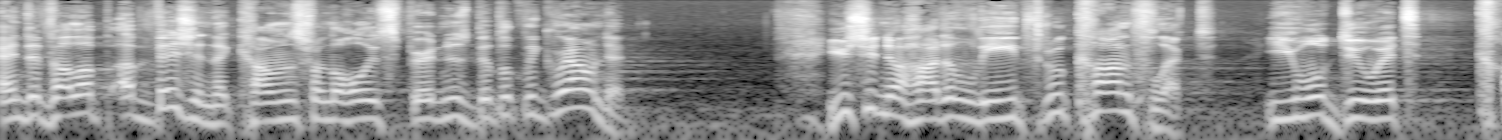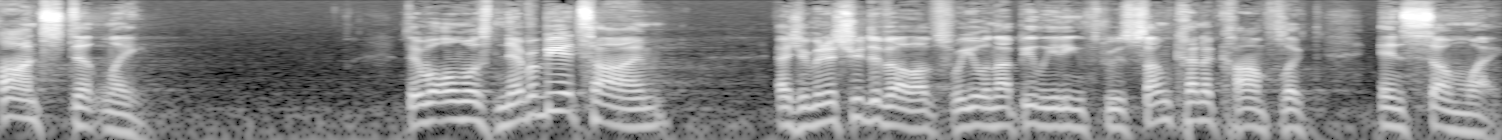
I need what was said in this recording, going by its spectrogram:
and develop a vision that comes from the Holy Spirit and is biblically grounded. You should know how to lead through conflict. You will do it constantly. There will almost never be a time as your ministry develops where you will not be leading through some kind of conflict in some way.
